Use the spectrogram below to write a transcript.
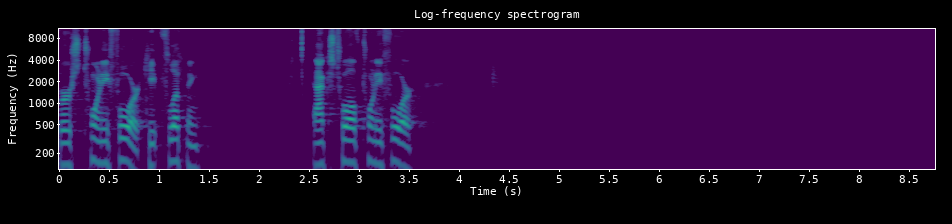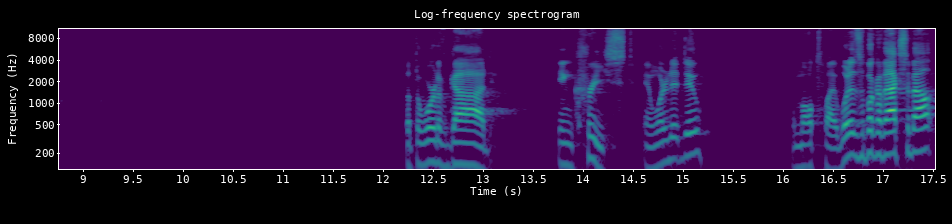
verse 24. Keep flipping. Acts 12, 24. But the word of God increased. And what did it do? It multiplied. What is the book of Acts about?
